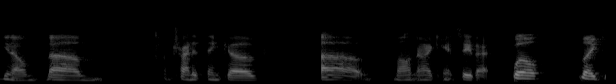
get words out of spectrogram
you know, um, I'm trying to think of, uh, well, no, I can't say that. Well, like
